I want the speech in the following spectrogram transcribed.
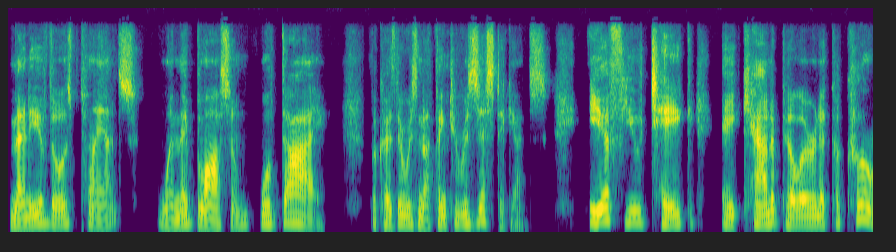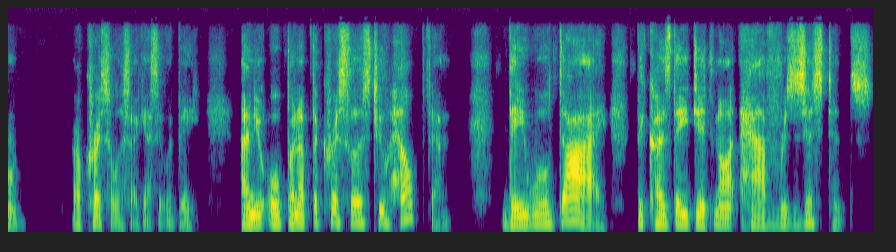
many of those plants, when they blossom, will die because there was nothing to resist against. If you take a caterpillar in a cocoon or chrysalis, I guess it would be, and you open up the chrysalis to help them, they will die because they did not have resistance.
